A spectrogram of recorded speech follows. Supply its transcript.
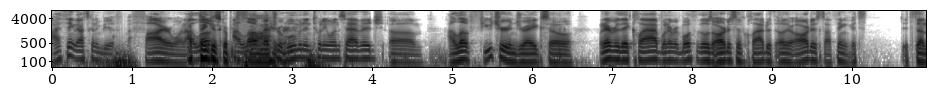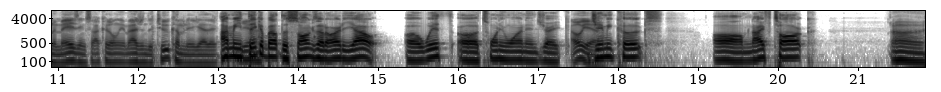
I think that's gonna be a, a fire one. I, I love, think it's gonna be I love Metro. Boomin and Twenty One Savage. Um, I love Future and Drake. So whenever they collab, whenever both of those artists have collabed with other artists, I think it's it's done amazing. So I could only imagine the two coming together. I mean, Yeah. think about the songs that are already out uh, with uh, 21 and Drake. Oh yeah, Jimmy Cooks, um, Knife Talk. Uh,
